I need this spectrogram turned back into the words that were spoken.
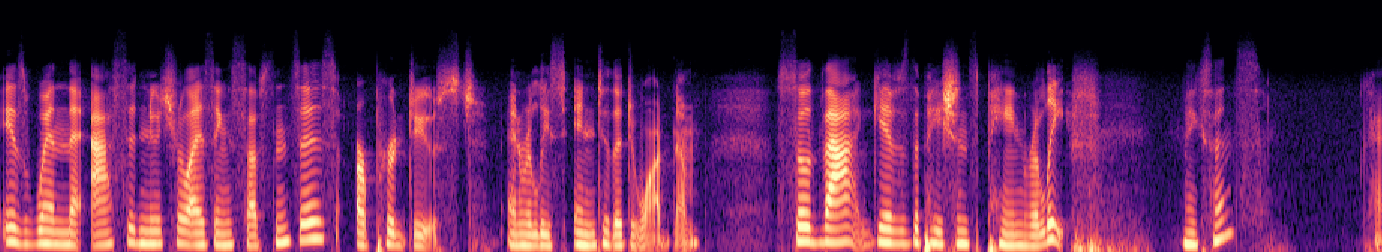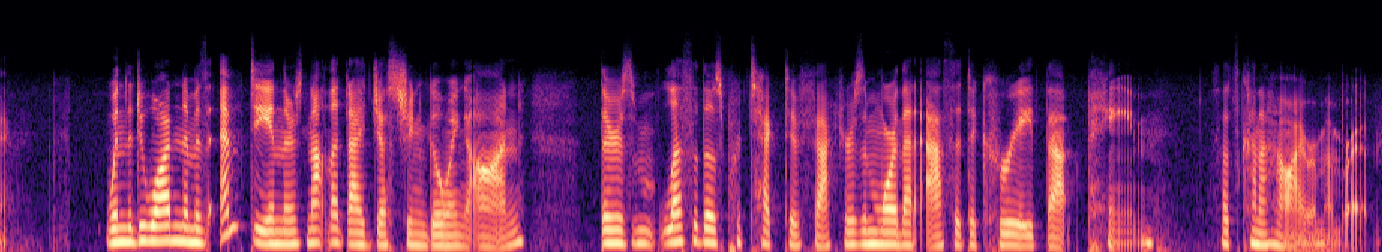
is when the acid neutralizing substances are produced and released into the duodenum. So that gives the patient's pain relief. Make sense? Okay. When the duodenum is empty and there's not that digestion going on, there's less of those protective factors and more that acid to create that pain. So that's kind of how I remember it.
